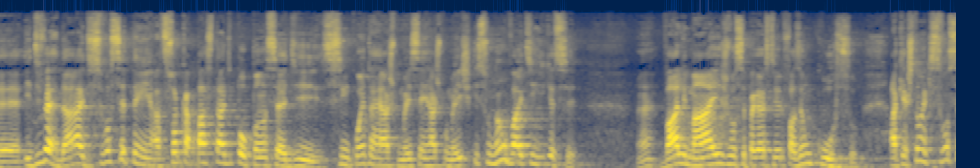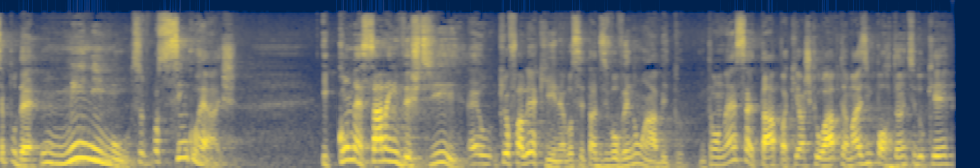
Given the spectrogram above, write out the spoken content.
É, e de verdade, se você tem a sua capacidade de poupança é de 50 reais por mês, 100 reais por mês, isso não vai te enriquecer. Né? Vale mais você pegar esse dinheiro e fazer um curso. A questão é que se você puder um mínimo, 5 reais, e começar a investir, é o que eu falei aqui, né? Você está desenvolvendo um hábito. Então, nessa etapa aqui, eu acho que o hábito é mais importante do que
